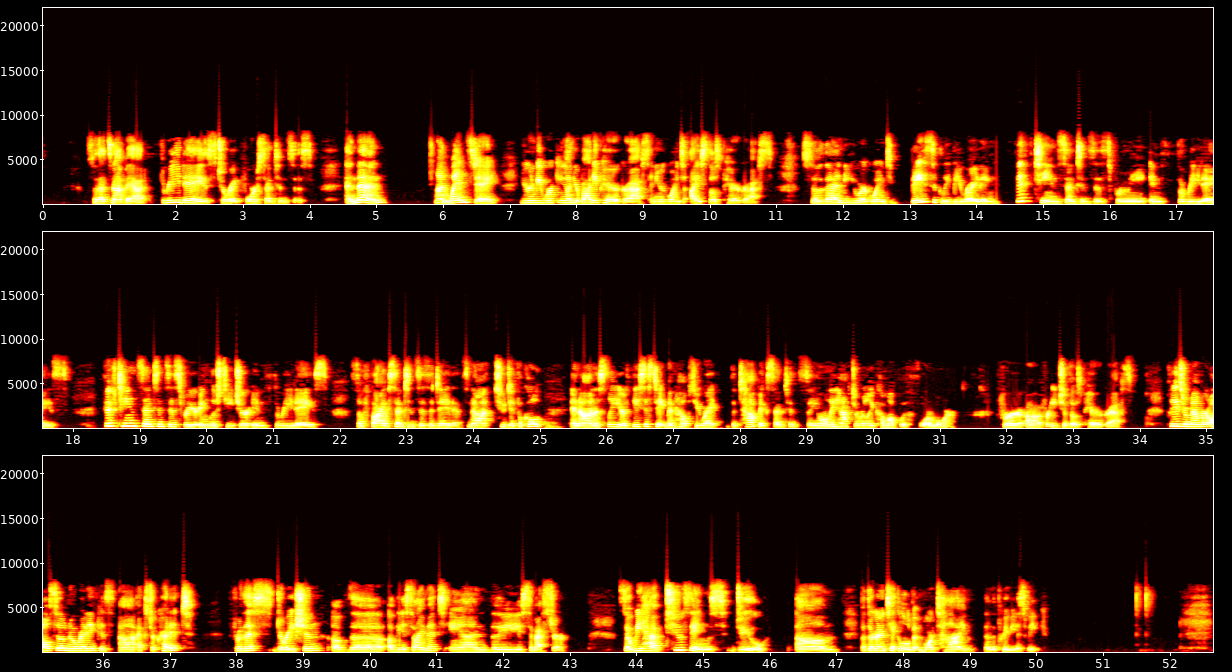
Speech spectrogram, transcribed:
So that's not bad. Three days to write four sentences. And then on Wednesday, you're going to be working on your body paragraphs and you're going to ice those paragraphs. So then you are going to basically be writing 15 sentences for me in three days. 15 sentences for your English teacher in three days. So, five sentences a day, that's not too difficult. And honestly, your thesis statement helps you write the topic sentence. So, you only have to really come up with four more for, uh, for each of those paragraphs. Please remember also, NoRedInk is uh, extra credit for this duration of the of the assignment and the semester. So we have two things due, um, but they're going to take a little bit more time than the previous week.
